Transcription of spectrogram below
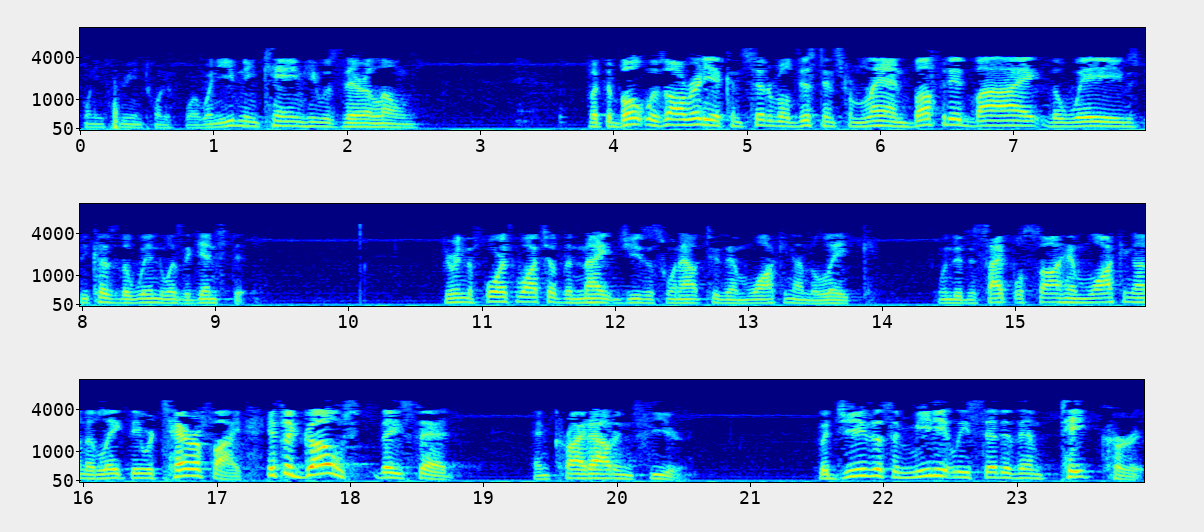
23 and 24. When evening came, he was there alone. But the boat was already a considerable distance from land, buffeted by the waves because the wind was against it. During the fourth watch of the night, Jesus went out to them walking on the lake. When the disciples saw him walking on the lake, they were terrified. It's a ghost, they said, and cried out in fear. But Jesus immediately said to them, Take courage.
